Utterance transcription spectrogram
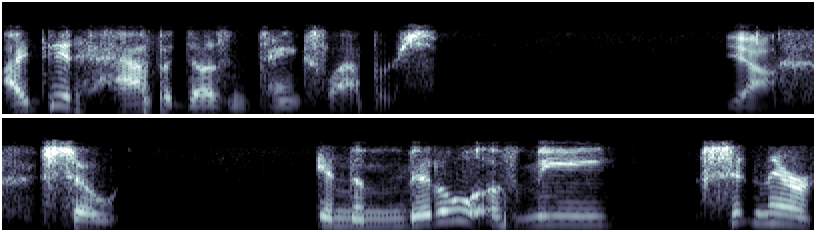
I did half a dozen tank slappers. Yeah. So, in the middle of me sitting there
